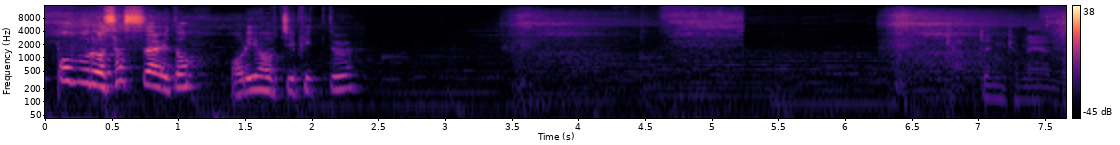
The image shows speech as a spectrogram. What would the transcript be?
10뽑으로 샀살도 어림없지 Commando.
